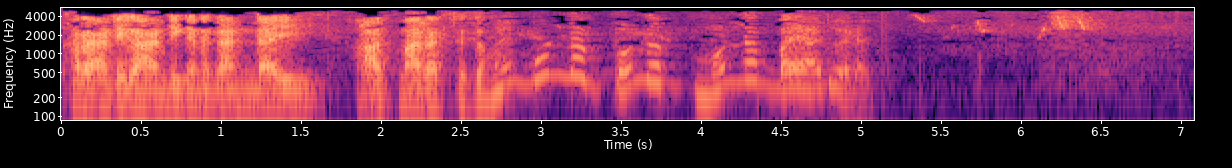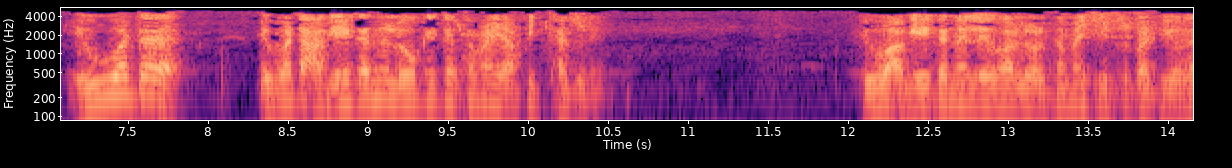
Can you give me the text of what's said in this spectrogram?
කරාටි ගහන්න ඉගෙන ගන්නයි ආත්මාරක්ෂකම මොන මොන බය අඩු වැඩක්. එව්වට එව්වට අගය කරන ලෝකෙක තමයි අපිත් හැදුනේ. ඒව අගය කරන ලේවල් වල තමයි චිත්‍රපටි වල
